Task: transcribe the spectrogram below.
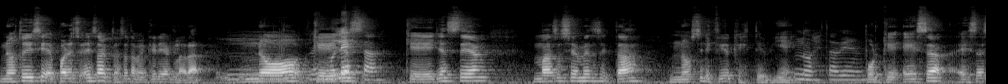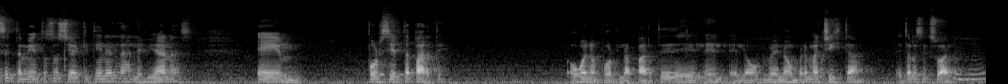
No estoy diciendo, por eso, exacto, eso también quería aclarar. Mm, No, que ellas, que ellas sean más socialmente aceptadas no significa que esté bien. no está bien. Porque esa, ese aceptamiento social que tienen las lesbianas, em, por cierta parte, o bueno, por la parte del el, el hombre, el hombre machista heterosexual, Ujú,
